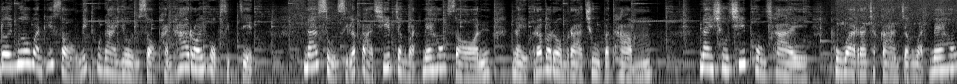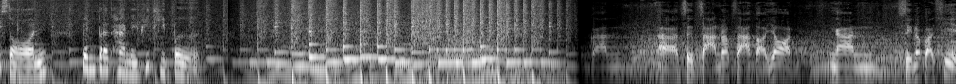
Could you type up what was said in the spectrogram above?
โดยเมื่อวันที่ 2 มิถุนายน 2567 ณ ศูนย์ศิลปาชีพจังหวัดแม่ฮ่องสอน ในพระบรมราชูปถัมภ์ นายชูชีพพงษ์ชัย ผู้ว่าราชการจังหวัดแม่ฮ่องสอน เป็นประธานในพิธีเปิดโครงการสืบสารรักษาต่อยอดงานศิลปาชีพ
